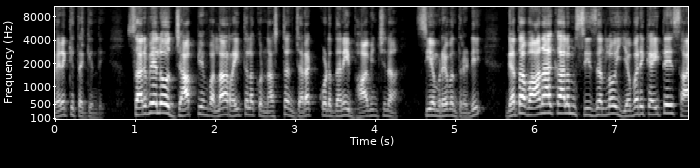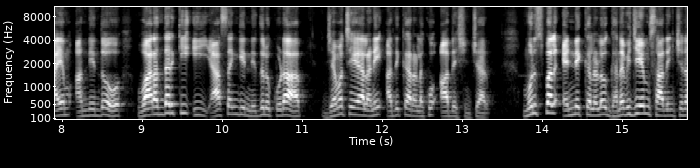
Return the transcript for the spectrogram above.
వెనక్కి తగ్గింది. సర్వేలో జాప్యం వల్ల రైతులకు నష్టం జరగకూడదని భావించిన సీఎం రేవంత్ రెడ్డి గత వానాకాలం సీజన్లో ఎవరికైతే సాయం అందిందో వారందరికీ ఈ యాసంగి నిధులు కూడా జమ చేయాలని అధికారులకు ఆదేశించారు. మున్సిపల్ ఎన్నికలలో ఘన విజయం సాధించిన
